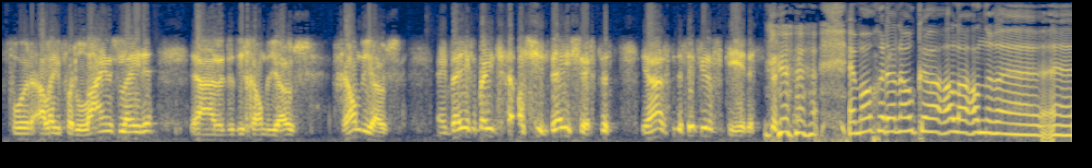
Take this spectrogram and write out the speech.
voor, alleen voor de Lions-leden. Ja, dat doet hij grandioos. Grandioos. En weet je, je, als je nee zegt, ja, dan heb je een verkeerde. en mogen dan ook eh, alle andere eh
